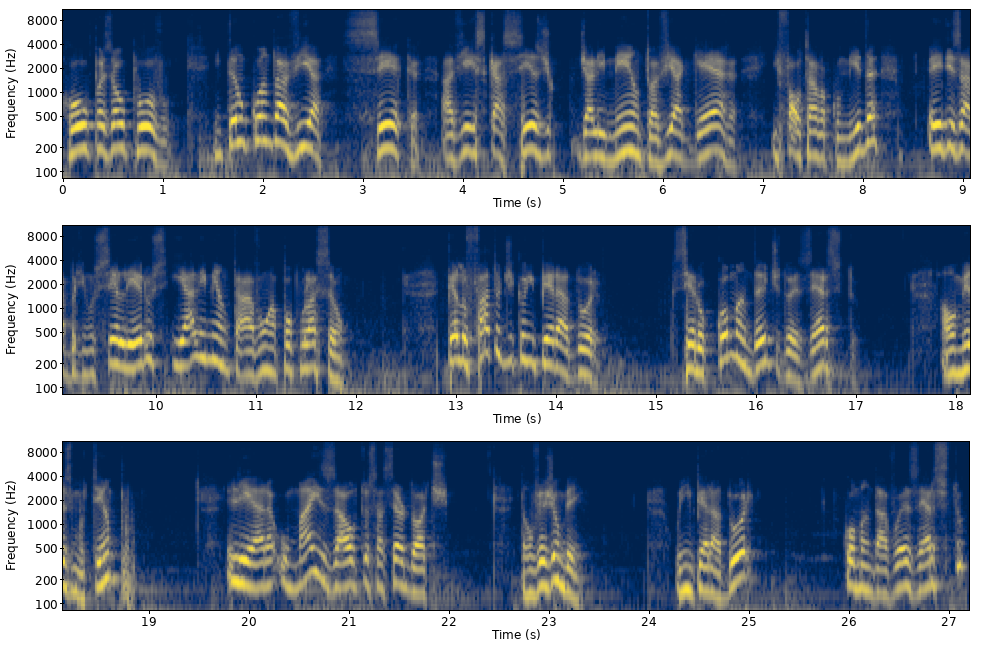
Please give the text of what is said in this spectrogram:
roupas ao povo. Então, quando havia seca, havia escassez de, de alimento, havia guerra e faltava comida, eles abriam os celeiros e alimentavam a população. Pelo fato de que o imperador ser o comandante do exército, ao mesmo tempo, ele era o mais alto sacerdote. Então vejam bem, o imperador comandava o exército,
